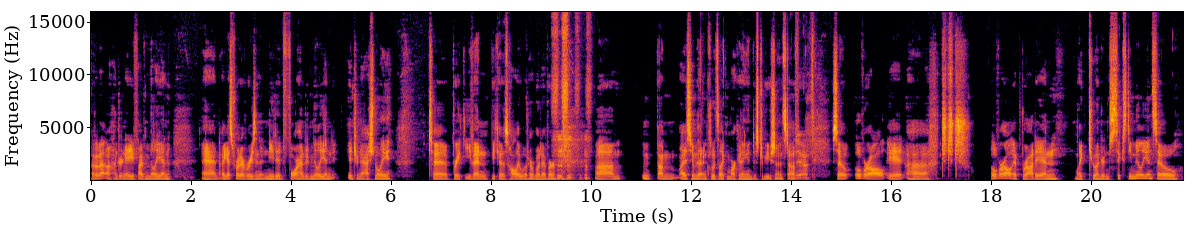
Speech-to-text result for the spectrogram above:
of about 185 million, and I guess for whatever reason it needed 400 million internationally to break even because Hollywood or whatever. um, um, I assume that includes like marketing and distribution and stuff. Yeah. So overall, it uh, overall it brought in like 260 million. So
